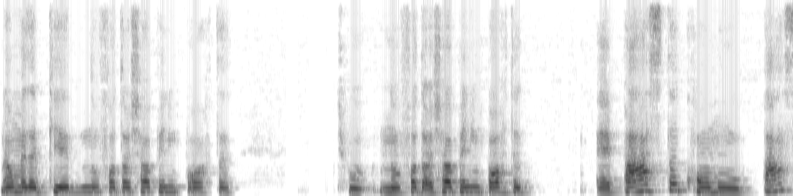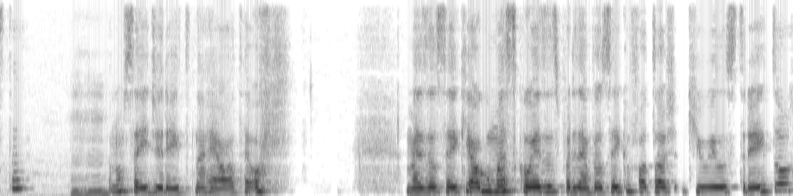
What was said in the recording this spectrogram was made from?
Não, mas é porque no Photoshop ele importa. Tipo, no Photoshop ele importa é, pasta como pasta. Uhum. Eu não sei direito, na real, até hoje. Mas eu sei que algumas coisas, por exemplo, eu sei que o Photoshop, que o Illustrator,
